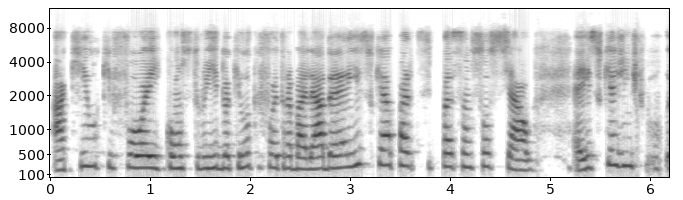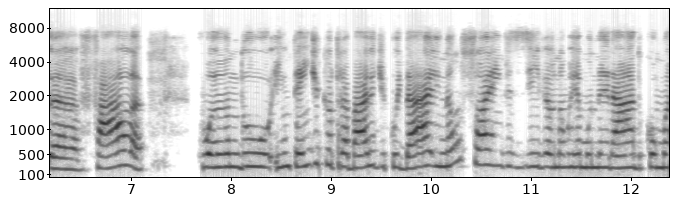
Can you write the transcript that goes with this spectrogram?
Aquilo que foi construído, aquilo que foi trabalhado, é isso que é a participação social, é isso que a gente uh, fala quando entende que o trabalho de cuidar ele não só é invisível, não remunerado como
